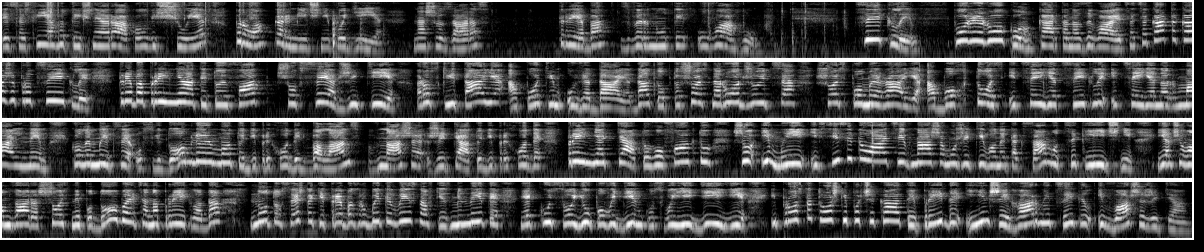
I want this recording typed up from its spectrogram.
Софія Готичний Оракул віщує про кармічні події. На що зараз треба звернути увагу. Цикли. Пори року карта називається. Ця карта каже про цикли. Треба прийняти той факт, що все в житті розквітає, а потім увядає. Да? Тобто щось народжується, щось помирає, або хтось, і це є цикли, і це є нормальним. Коли ми це усвідомлюємо, тоді приходить баланс в наше життя. Тоді приходить прийняття того факту, що і ми, і всі ситуації в нашому житті вони так само циклічні. Якщо вам зараз щось не подобається, наприклад, да, ну то все ж таки треба зробити висновки, змінити якусь свою поведінку, свої дії, і просто трошки почекати. Прийде інший гарний цикл і в ваше життя.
